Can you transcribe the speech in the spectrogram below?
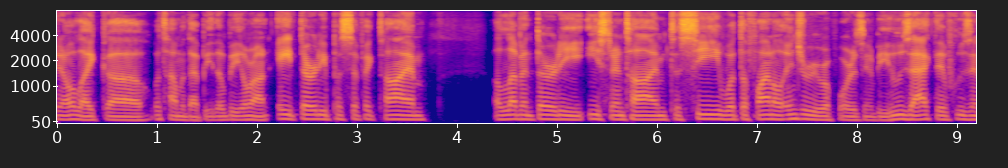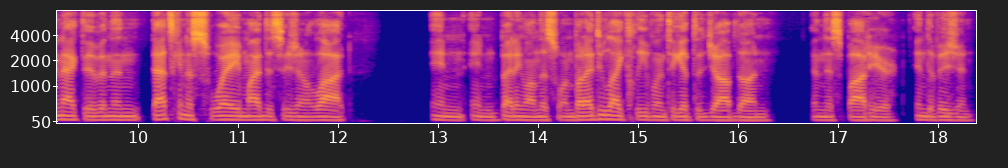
You know, like uh what time would that be? They'll be around 8:30 Pacific time, 11:30 Eastern time to see what the final injury report is gonna be. Who's active, who's inactive, and then that's gonna sway my decision a lot in in betting on this one. But I do like Cleveland to get the job done in this spot here in division.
